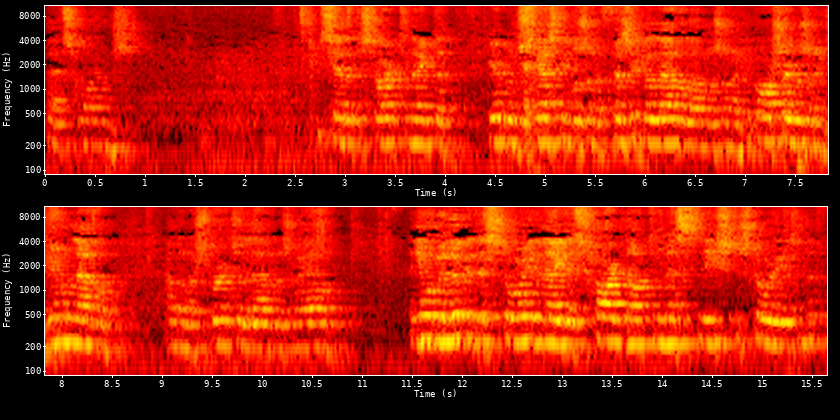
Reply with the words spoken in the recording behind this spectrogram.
by its horns. We said at the start tonight that Abram's testing was on a physical level and was on a, or sorry, was on a human level and on a spiritual level as well. And you know, when we look at this story tonight, it's hard not to miss the Easter story, isn't it?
